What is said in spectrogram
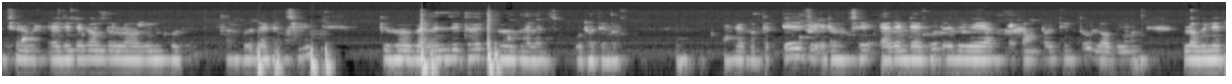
আচ্ছা আমি এজেন্ট অ্যাকাউন্টে লগ ইন করি তারপরে দেখাচ্ছি কীভাবে ব্যালেন্স দিতে হয়, কীভাবে ব্যালেন্স উঠাতে হয়। করতে। এই যে এটা হচ্ছে এজেন্ট ড্যাশবোর্ড এই যে এই অ্যাকাউন্টটা কিন্তু লগ ইন লগ ইনের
